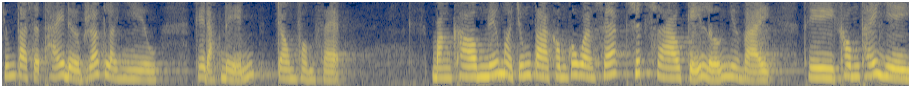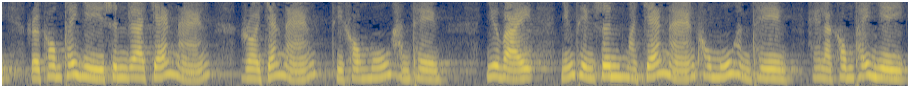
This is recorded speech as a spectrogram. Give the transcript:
chúng ta sẽ thấy được rất là nhiều cái đặc điểm trong phòng xẹp bằng không, nếu mà chúng ta không có quan sát xích sao kỹ lưỡng như vậy, thì không thấy gì, rồi không thấy gì sinh ra chán nản, rồi chán nản thì không muốn hành thiền. Như vậy, những thiền sinh mà chán nản, không muốn hành thiền hay là không thấy gì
